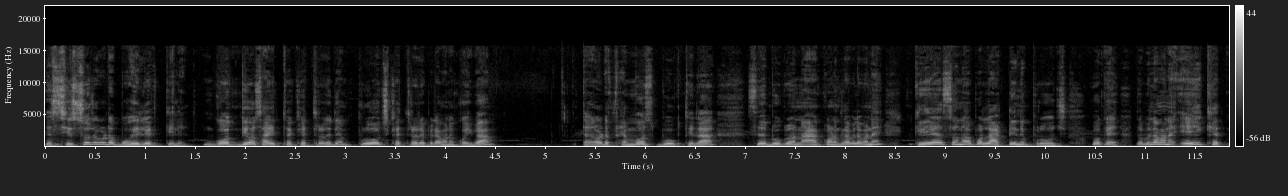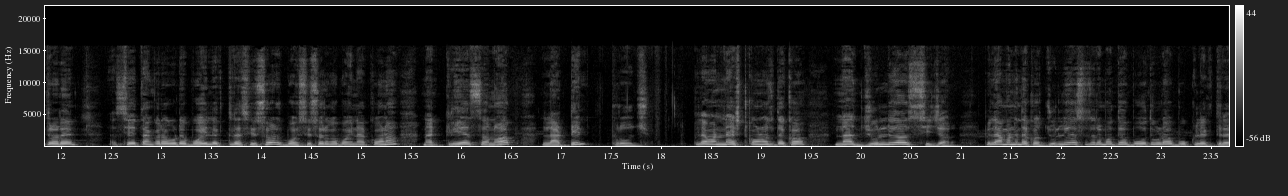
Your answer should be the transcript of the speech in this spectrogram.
ଯେ ଶିଶୁର ଗୋଟେ ବହି ଲେଖିଥିଲେ ଗଦ୍ୟ ସାହିତ୍ୟ କ୍ଷେତ୍ରରେ ଯେମିତି ପ୍ରୋଜ୍ କ୍ଷେତ୍ରରେ ପିଲାମାନେ କହିବା ତାଙ୍କର ଗୋଟେ ଫେମସ୍ ବୁକ୍ ଥିଲା ସେ ବୁକ୍ର ନାଁ କ'ଣ ଥିଲା ପିଲାମାନେ creation of Latin prose okay ତ ପିଲାମାନେ ଏହି କ୍ଷେତ୍ରରେ ସେ ତାଙ୍କର ଗୋଟେ ବହି ଲେଖିଥିଲେ ଶିଶୋର ଶିଶୋରଙ୍କ ବହି ନାଁ କ'ଣ ନା କ୍ରିଏସନ୍ ଅଫ୍ ଲାଟିନ୍ ପ୍ରୋଜ୍ ପିଲାମାନେ ନେକ୍ସଟ କ'ଣ ଅଛି ଦେଖ ନା ଜୁଲିୟସ୍ ସିଜର ପିଲାମାନେ ଦେଖ ଜୁଲିୟସ୍ ସିଜର ମଧ୍ୟ ବହୁତ ଗୁଡ଼ା ବୁକ୍ ଲେଖିଥିଲେ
